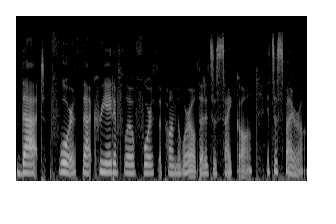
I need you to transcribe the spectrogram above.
that forth, that creative flow forth upon the world, that it's a cycle, it's a spiral.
